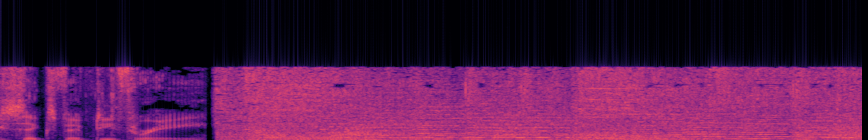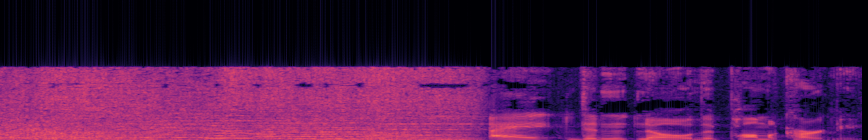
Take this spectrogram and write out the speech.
4653. I didn't know that Paul McCartney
